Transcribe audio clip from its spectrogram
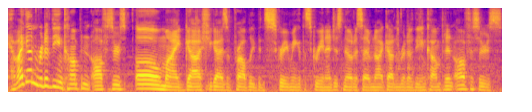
Have I gotten rid of the incompetent officers? Oh my gosh, you guys have probably been screaming at the screen. I just noticed I have not gotten rid of the incompetent officers.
